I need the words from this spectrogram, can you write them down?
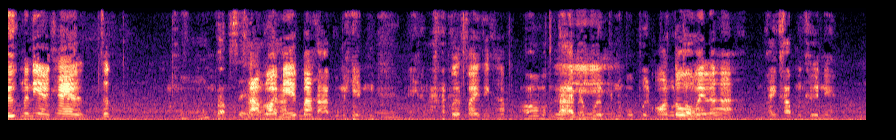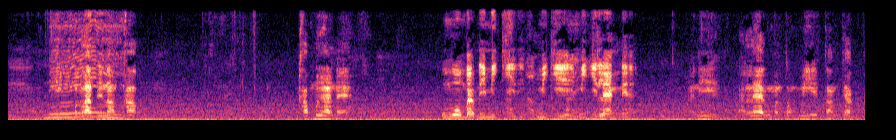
ลึกนะเนี่ย แค่สัก ปรับแสงสามร้อยเมตรป่ะตากูไม่เห็นเออนี่นะเปิดไฟสิครับ อ๋อบอกตายไปเปิดเป็นระบบเปิดออโต้ไหมแล้วฮะใครขับเมื่อคืนเนี่ยอืมนี่บักลัดนี่เน้องครับขับเมื่อไหนอุโมงค์แบบนี้มีกี่มีกี่มีกี่แหล่งเนี่ยอั นนี้อันแรกมันต้องมีตังจากไป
